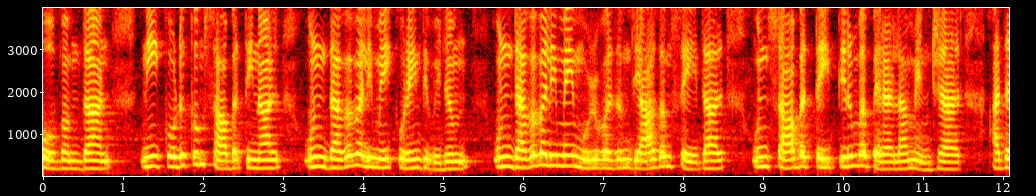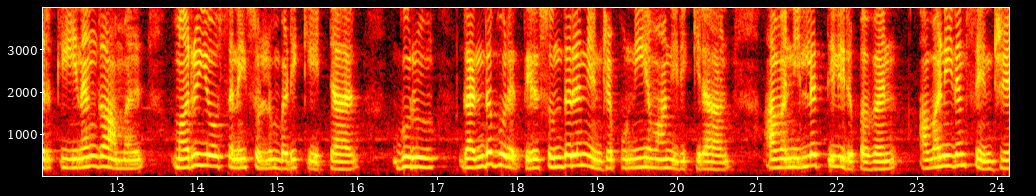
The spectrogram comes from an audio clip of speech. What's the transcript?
கோபம்தான். நீ கொடுக்கும் சாபத்தினால் உன் தவ வலிமை குறைந்துவிடும். உன் தவ வலிமை முழுவதும் தியாகம் செய்தால் உன் சாபத்தை திரும்ப பெறலாம் என்றார். அதற்கு இணங்காமல் மறு யோசனை சொல்லும்படி கேட்டார். குரு கந்தபுரத்தில் சுந்தரன் என்ற புண்ணியவான் இருக்கிறான். அவன் இல்லத்தில் இருப்பவன் அவனிடம் சென்று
